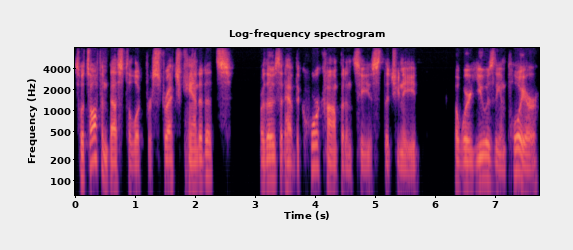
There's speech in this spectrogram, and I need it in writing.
So it's often best to look for stretch candidates or those that have the core competencies that you need but where you as the employer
